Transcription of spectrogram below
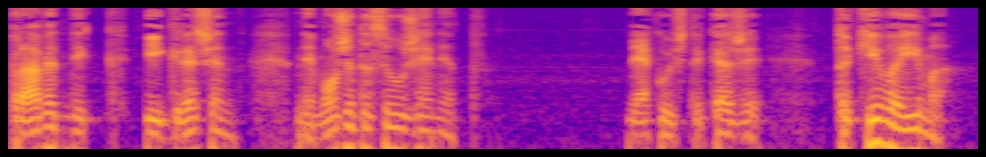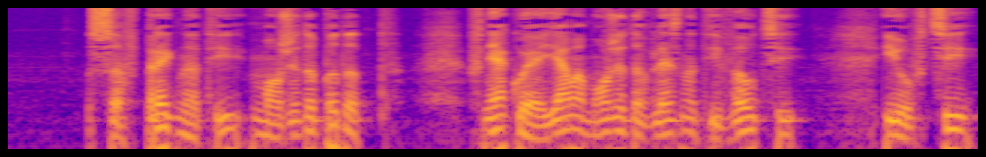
Праведник и грешен не може да се оженят. Някой ще каже, такива има. Съвпрегнати може да бъдат. В някоя яма може да влезнат и вълци, и овци,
